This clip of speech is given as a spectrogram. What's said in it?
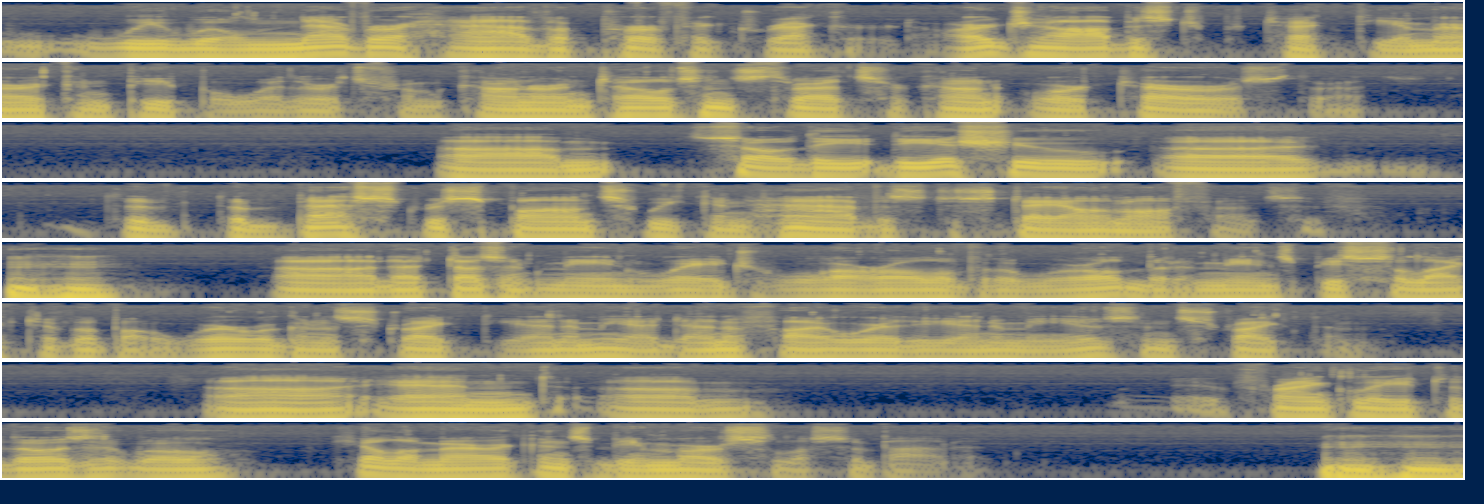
we will never have a perfect record. Our job is to protect the American people, whether it's from counterintelligence threats or counter, or terrorist threats. Um, so the the issue, uh, the the best response we can have is to stay on offensive. Mm-hmm. Uh, that doesn't mean wage war all over the world, but it means be selective about where we're going to strike the enemy, identify where the enemy is, and strike them. Uh, and um, frankly, to those that will kill Americans, be merciless about it. Mm-hmm.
